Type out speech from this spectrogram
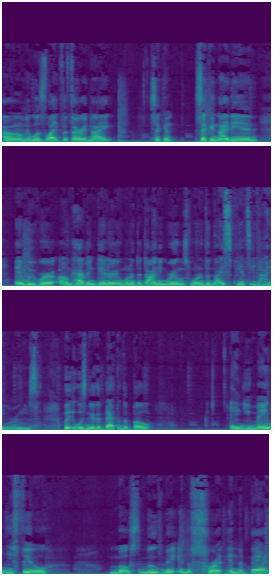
Um it was like the third night second second night in and we were um, having dinner in one of the dining rooms one of the nice fancy dining rooms but it was near the back of the boat. And you mainly feel most movement in the front and the back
